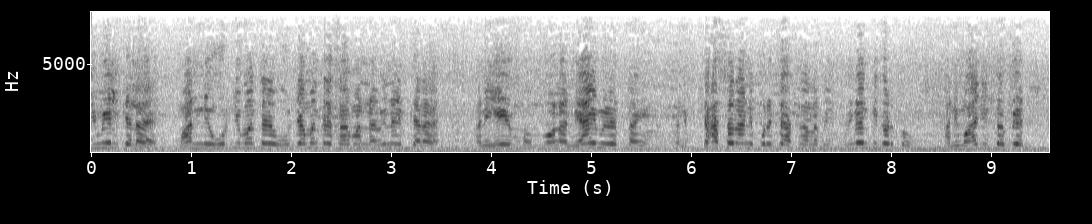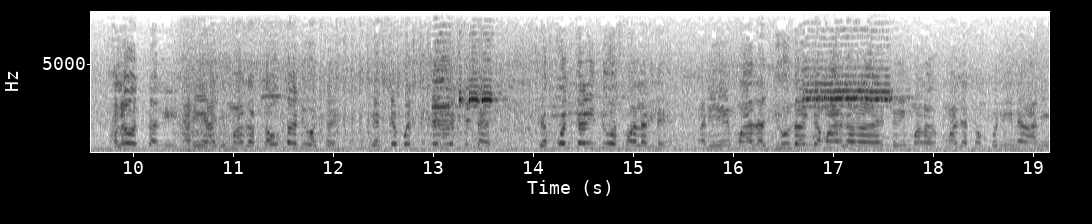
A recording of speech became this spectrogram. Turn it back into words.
ईमेल केला आहे माननीय ऊर्जा ऊर्जामंत्री साहेबांना विनंती केला आहे आणि हे म- मला न्याय मिळत नाही. आणि शासन आणि प्रशासनाला मी विनंती करतो. आणि माझी तब्येत हलवत चालली. आणि आज माझा चौथा दिवस आहे. एकशे पस्तीस एकशे आहे एकोणचाळीस दिवस व्हायला लागले. आणि हे माझा जीव जायच्या मार्गावर आहे तरी मला माझ्या कंपनीनं आणि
